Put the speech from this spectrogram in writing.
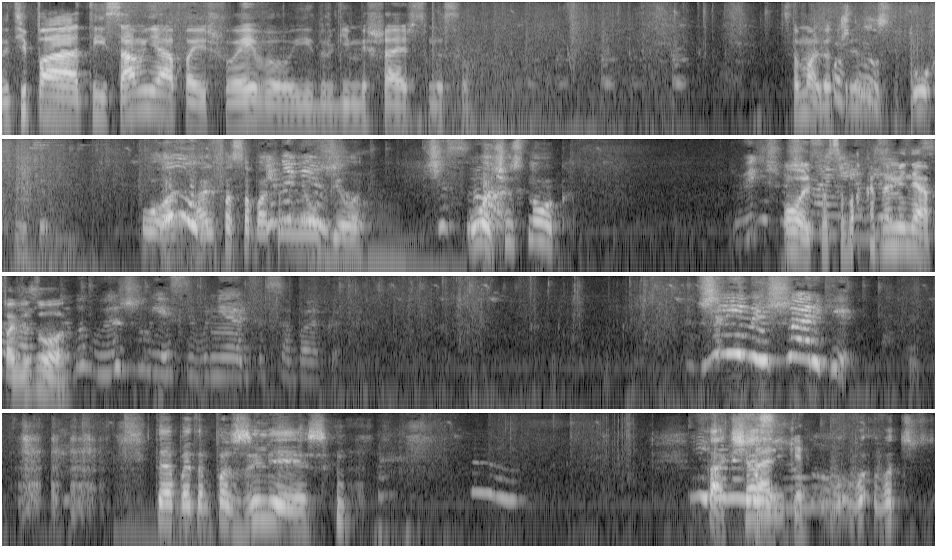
Ну типа, ты сам не апаешь вейву и другим мешаешь смысл. Самолет Может, вы сдохнете. О, а- альфа-собака меня Ненавижу. убила. Чеснок. О, чеснок. Видишь, О, альфа собака за меня, альфа-собаку? повезло. Ты бы выжил, если бы не альфа-собака. Желейные шарики! Ты об этом пожалеешь. Так, сейчас вот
